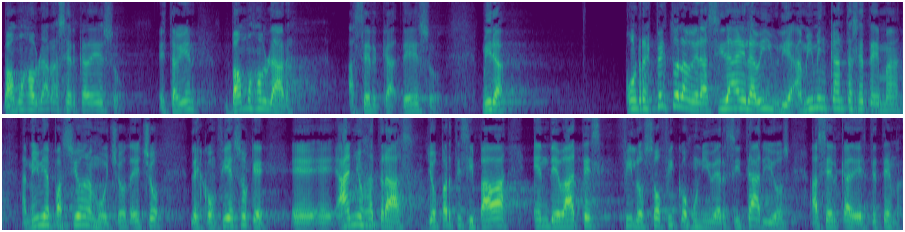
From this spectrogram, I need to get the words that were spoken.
Vamos a hablar acerca de eso. ¿Está bien? Vamos a hablar acerca de eso. Mira, con respecto a la veracidad de la Biblia, a mí me encanta ese tema, a mí me apasiona mucho. De hecho, les confieso que eh, eh, años atrás yo participaba en debates filosóficos universitarios acerca de este tema.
